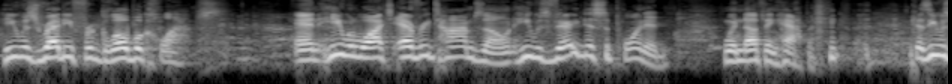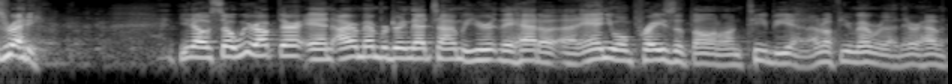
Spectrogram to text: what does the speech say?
He was ready for global collapse. And he would watch every time zone. He was very disappointed when nothing happened because he was ready. You know, so we were up there, and I remember during that time of year, they had a, an annual praise-a-thon on TBN. I don't know if you remember that. They were having.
